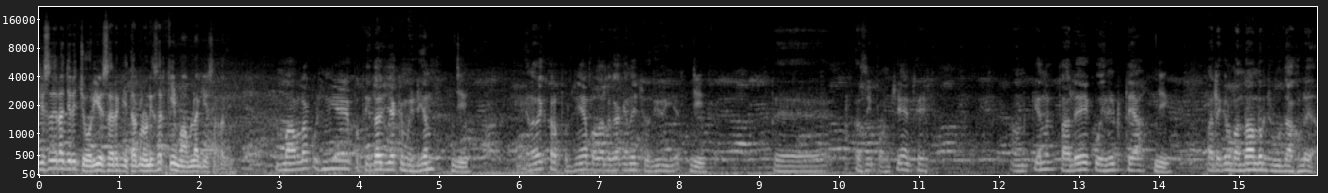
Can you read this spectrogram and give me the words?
ਜਿਸ ਜਿਹੜਾ ਜਿਹੜੀ ਚੋਰੀ ਹੈ ਸਰ ਕੀਤਾ ਕਲੋਨੀ ਸਰ ਕੀ ਮਾਮਲਾ ਕੀ ਸਾਰਾ ਜੀ? ਮਾਮਲਾ ਕੁਝ ਨਹੀਂ ਹੈ ਪਤੀਲਾ ਜੀ ਹੈ ਕਮੇਡੀਅਨ ਜੀ। ਇਹਨਾਂ ਦੇ ਘਰ ਪੁੱਜੀਆਂ ਪਤਾ ਲੱਗਾ ਕਹਿੰਦੇ ਚੋਰੀ ਹੋਈ ਹੈ। ਜੀ। ਤੇ ਅਸੀਂ ਪਹੁੰਚੇ ਇੱਥੇ। ਆਣ ਕੇ ਇਹਨਾਂ ਦੇ ਤਾਲੇ ਕੋਈ ਨਹੀਂ ਟੁੱਟਿਆ। ਜੀ। ਪਰ ਲੇਕਿਨ ਬੰਦਾ ਅੰਦਰ ਜ਼ਰੂਰ ਦਾਖਲ ਹੋਇਆ।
